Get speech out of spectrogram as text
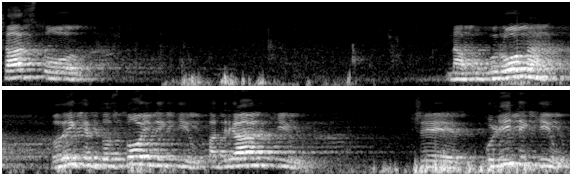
часто на похоронах великих достойників, патріархів чи політиків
